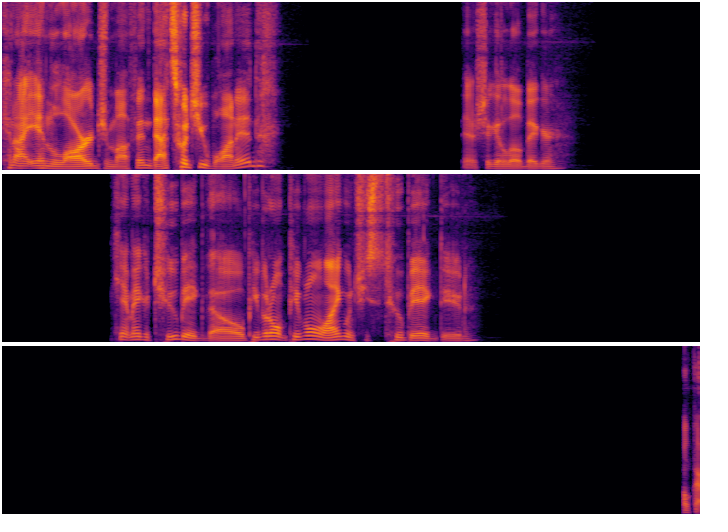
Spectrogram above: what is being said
Can I enlarge Muffin? That's what you wanted? Yeah, it should get a little bigger. Can't make her too big though. People don't people don't like when she's too big, dude. Okay.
